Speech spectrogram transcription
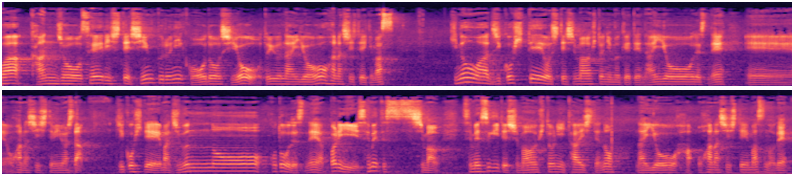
は感情を整理してシンプルに行動しようという内容をお話ししていきます。昨日は自己否定をしてしまう人に向けて内容をですね、えー、お話ししてみました。自己否定、まあ、自分のことをですねやっぱり責めてしまう責めすぎてしまう人に対しての内容をお話ししていますので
